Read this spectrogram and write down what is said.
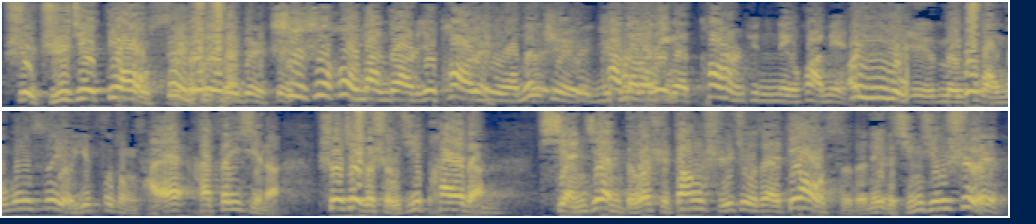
是直接吊死的。对对对对对是是后半段的就套上去，我们只看到了那个套上去的那个画面。哎呦，美国广播公司有一副总裁还分析呢，说这个手机拍的显见得是当时就在吊死的那个行刑室，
